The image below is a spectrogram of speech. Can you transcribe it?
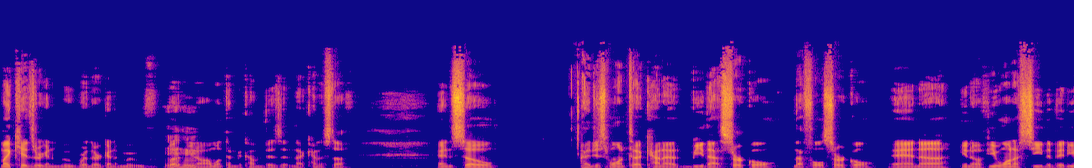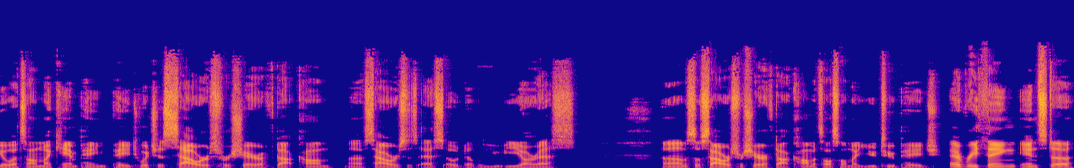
my kids are going to move where they're going to move, but, you Mhm. know, I want them to come visit and that kind of stuff. And so I just want to kind of be that circle, that full circle. And, uh, you know, if you want to see the video, it's on my campaign page, which is sowersforsheriff.com. Uh, Sowers is S O W E R S. Um, so sowersforsheriff.com. It's also on my YouTube page. Everything, Insta,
